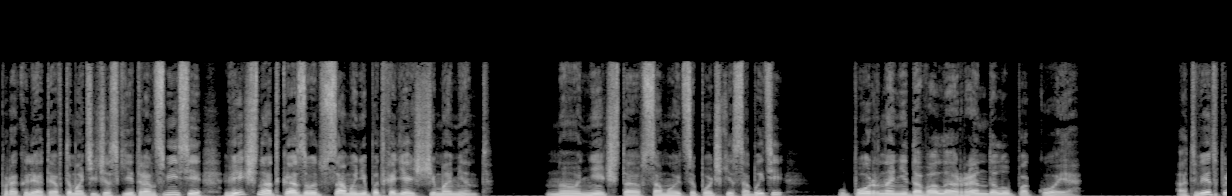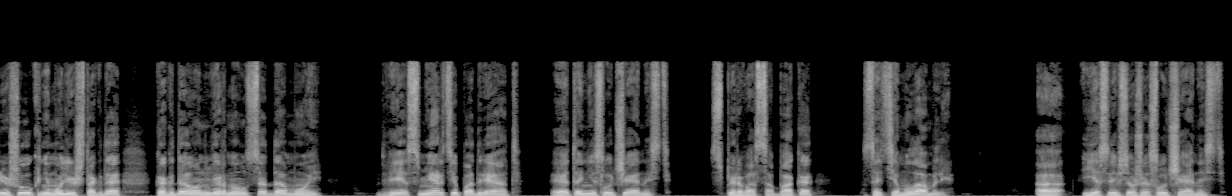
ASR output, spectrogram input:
Проклятые автоматические трансмиссии вечно отказывают в самый неподходящий момент. Но нечто в самой цепочке событий упорно не давало Рэндаллу покоя. Ответ пришел к нему лишь тогда, когда он вернулся домой. Две смерти подряд — это не случайность. Сперва собака, затем Ламли. А если все же случайность?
